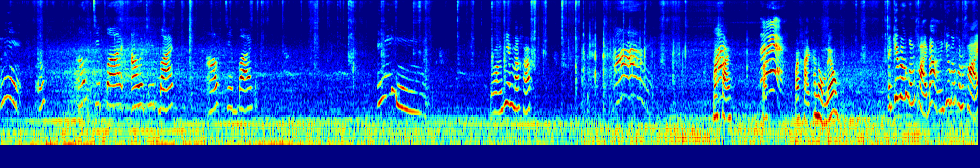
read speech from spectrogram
นี่ เอาสิบบาทเอาสิบบาทเอาสิบบาทนี่ระ วังทิ่มมาครับ มาขายมามาขายขนมเร็วไอ้กิ๊บเป็นคนขายบ้างไอ้กิ๊บเป็นคนขาย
